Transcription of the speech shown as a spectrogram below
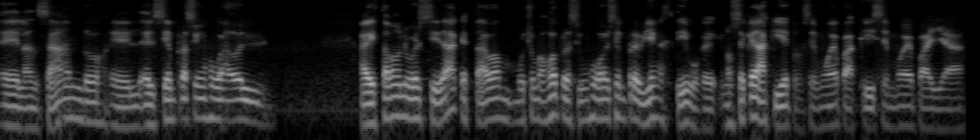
eh, lanzando. Él, él, siempre ha sido un jugador. Ahí estaba en la universidad, que estaba mucho mejor, pero sí un jugador siempre bien activo, que no se queda quieto, se mueve para aquí, se mueve para allá.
